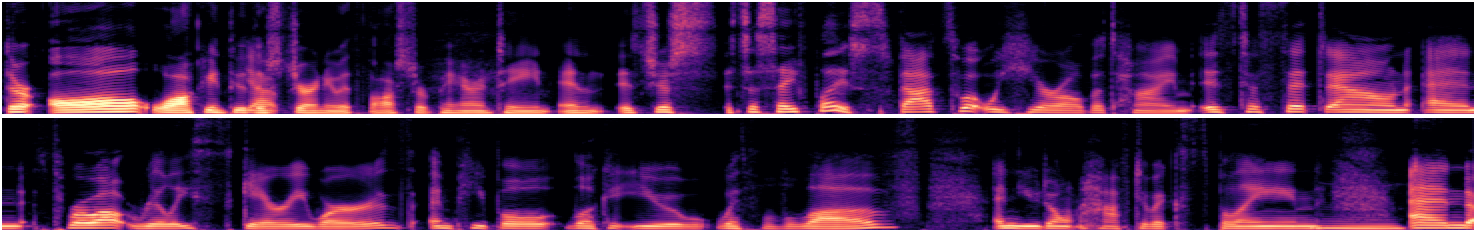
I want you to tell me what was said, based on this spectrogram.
They're all walking through this journey with foster parenting and it's just it's a safe place. That's what we hear all the time is to sit down and throw out really scary words and people look at you with love and you don't have to explain. Mm. And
